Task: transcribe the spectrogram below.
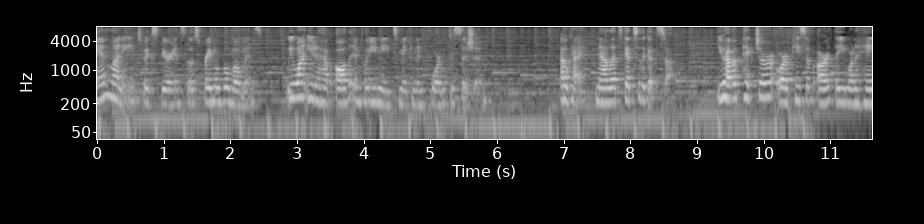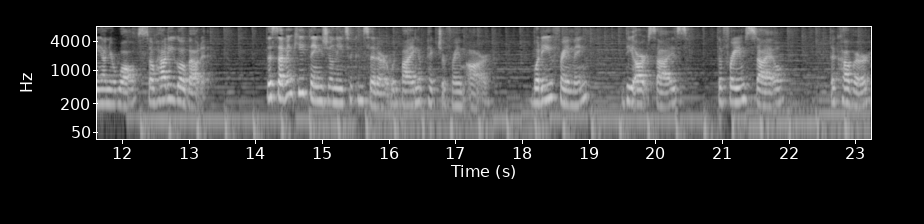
and money to experience those frameable moments, we want you to have all the info you need to make an informed decision. Okay, now let's get to the good stuff. You have a picture or a piece of art that you want to hang on your wall, so how do you go about it? The seven key things you'll need to consider when buying a picture frame are what are you framing, the art size, the frame style, the cover,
